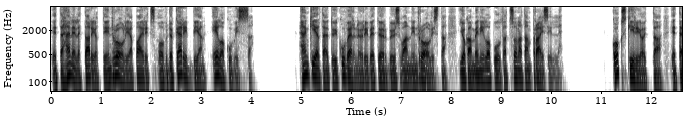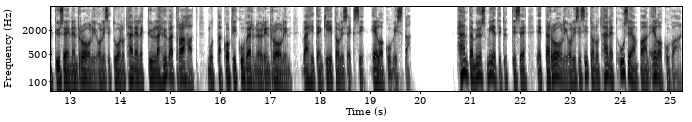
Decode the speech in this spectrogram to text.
että hänelle tarjottiin roolia Pirates of the Caribbean elokuvissa. Hän kieltäytyi kuvernööri Veterbys Vannin roolista, joka meni lopulta Jonathan Priceille. Cox kirjoittaa, että kyseinen rooli olisi tuonut hänelle kyllä hyvät rahat, mutta koki kuvernöörin roolin vähiten kiitolliseksi elokuvista. Häntä myös mietitytti se, että rooli olisi sitonut hänet useampaan elokuvaan.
